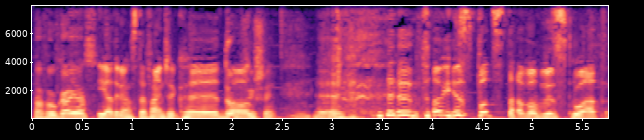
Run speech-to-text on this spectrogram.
Paweł Gajas i Adrian Stefańczyk. E, Do usłyszenia. to jest podstawowy skład.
